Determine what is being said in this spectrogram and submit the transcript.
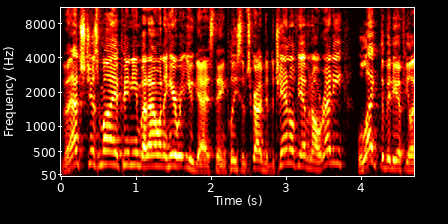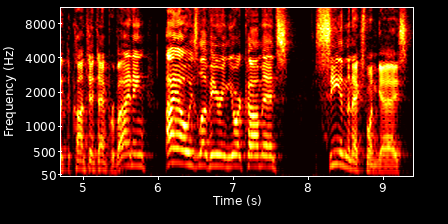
That's just my opinion, but I want to hear what you guys think. Please subscribe to the channel if you haven't already. Like the video if you like the content I'm providing. I always love hearing your comments. See you in the next one, guys.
